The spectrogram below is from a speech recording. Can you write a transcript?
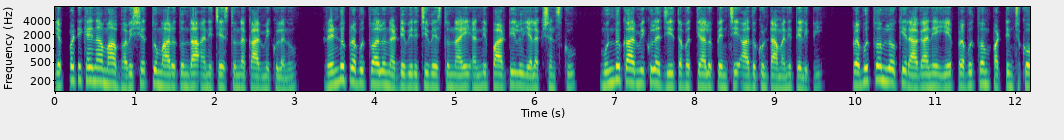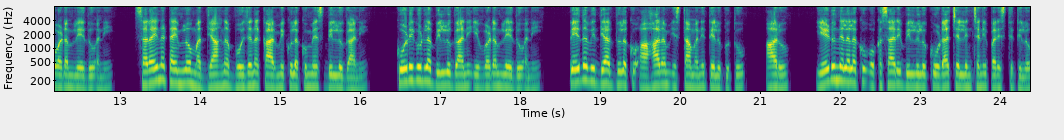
ఎప్పటికైనా మా భవిష్యత్తు మారుతుందా అని చేస్తున్న కార్మికులను రెండు ప్రభుత్వాలు నడ్డి విరిచివేస్తున్నాయి అన్ని పార్టీలు ఎలక్షన్స్కు ముందు కార్మికుల జీతభత్యాలు పెంచి ఆదుకుంటామని తెలిపి ప్రభుత్వంలోకి రాగానే ఏ ప్రభుత్వం పట్టించుకోవడం లేదు అని సరైన టైంలో మధ్యాహ్న భోజన కార్మికులకు మెస్ బిల్లు గాని కోడిగుడ్ల బిల్లు గాని ఇవ్వడం లేదు అని పేద విద్యార్థులకు ఆహారం ఇస్తామని తెలుపుతూ ఆరు ఏడు నెలలకు ఒకసారి బిల్లులు కూడా చెల్లించని పరిస్థితిలో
